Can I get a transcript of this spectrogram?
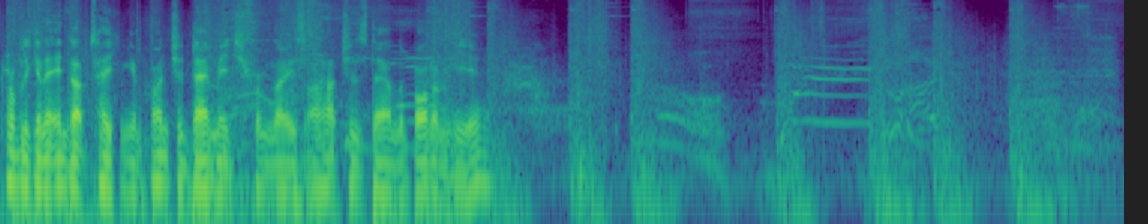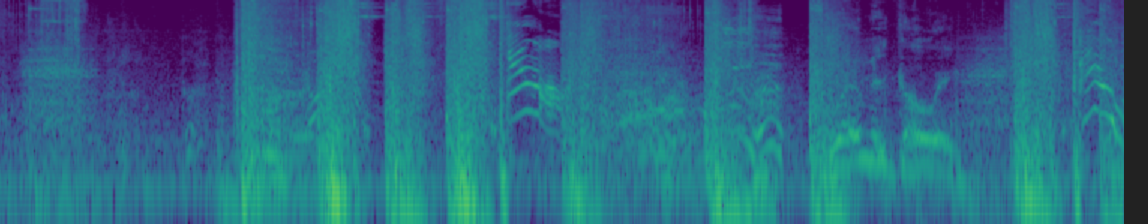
Probably going to end up taking a bunch of damage from those archers down the bottom here. Ow! Ow!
